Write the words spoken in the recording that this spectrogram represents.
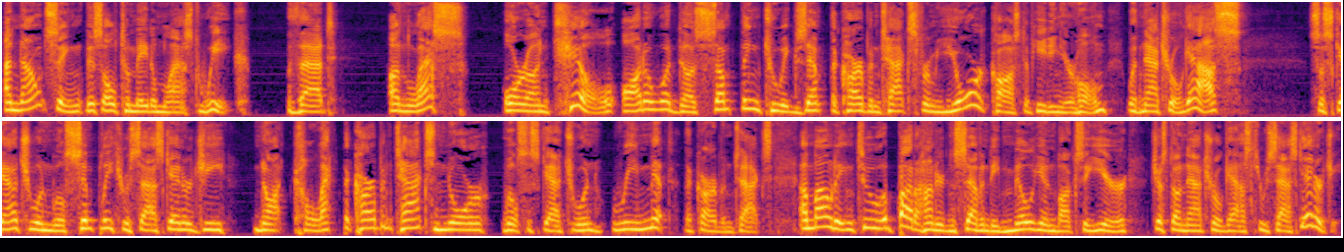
announcing this ultimatum last week that unless or until Ottawa does something to exempt the carbon tax from your cost of heating your home with natural gas, Saskatchewan will simply, through SaskEnergy, not collect the carbon tax, nor will Saskatchewan remit the carbon tax, amounting to about 170 million bucks a year just on natural gas through SaskEnergy.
